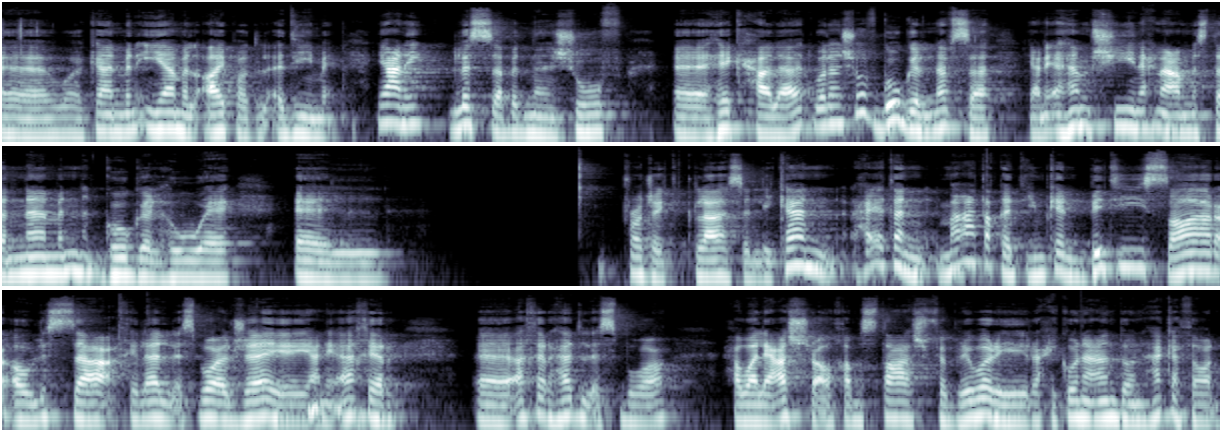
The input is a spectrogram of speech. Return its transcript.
وكان من أيام الايبود القديمة. يعني لسه بدنا نشوف هيك حالات. ولا نشوف جوجل نفسها. يعني أهم شيء نحن عم نستناه من جوجل هو ال Project Glass اللي كان حقيقه ما أعتقد يمكن بدي صار أو لسه خلال الأسبوع الجاي. يعني آخر آه، آخر هذا الأسبوع حوالي 10 أو 15 فبراير رح يكون عندهم هاكاثون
